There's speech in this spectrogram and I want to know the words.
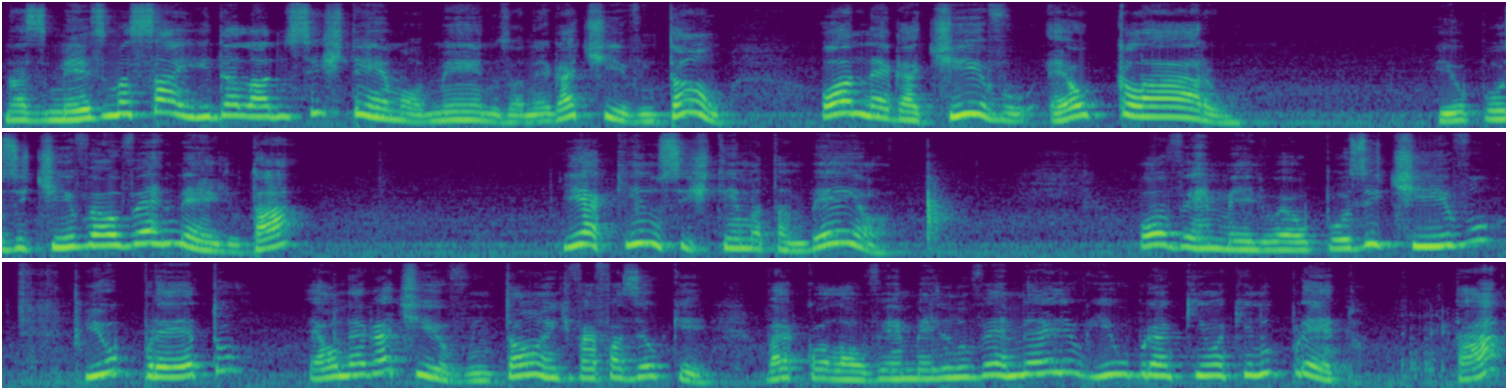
Nas mesmas saídas lá do sistema, ó. Menos, ó, negativo. Então, o negativo é o claro. E o positivo é o vermelho, tá? E aqui no sistema também, ó, o vermelho é o positivo e o preto é o negativo. Então a gente vai fazer o quê? Vai colar o vermelho no vermelho e o branquinho aqui no preto, tá?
